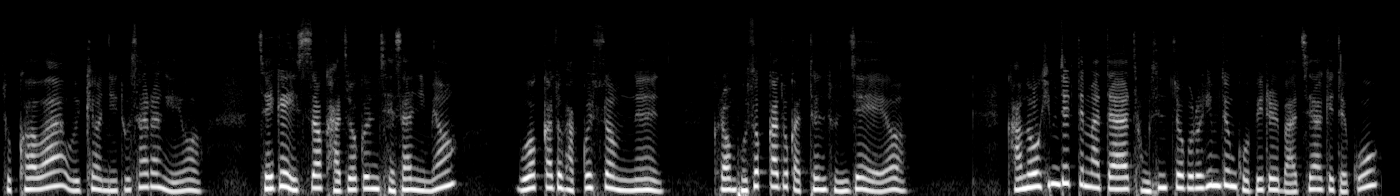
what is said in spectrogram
조카와 울케 언니도 사랑해요. 제게 있어 가족은 재산이며 무엇과도 바꿀 수 없는 그런 보석과도 같은 존재예요. 간혹 힘들 때마다 정신적으로 힘든 고비를 맞이하게 되고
